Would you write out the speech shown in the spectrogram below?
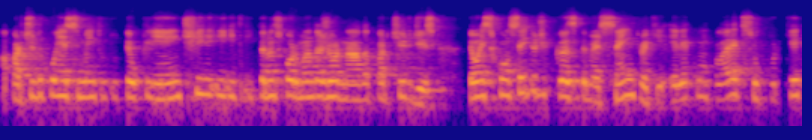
a partir do conhecimento do teu cliente e, e, transformando a jornada a partir disso. Então, esse conceito de customer centric, ele é complexo porque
